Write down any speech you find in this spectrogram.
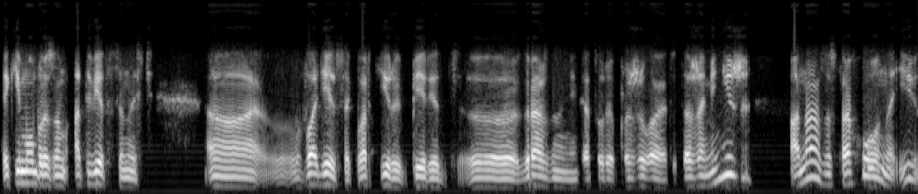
Таким образом, ответственность э, владельца квартиры перед э, гражданами, которые проживают этажами ниже, она застрахована, и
